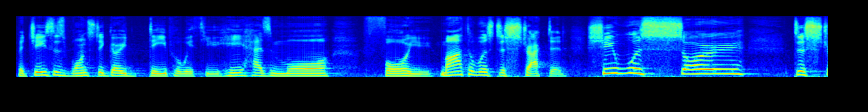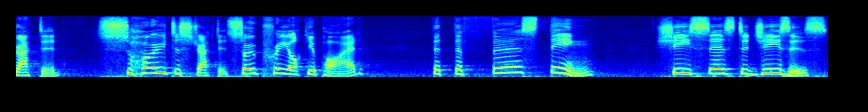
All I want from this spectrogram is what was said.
But Jesus wants to go deeper with you, He has more for you. Martha was distracted. She was so distracted, so distracted, so preoccupied that the first thing she says to Jesus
